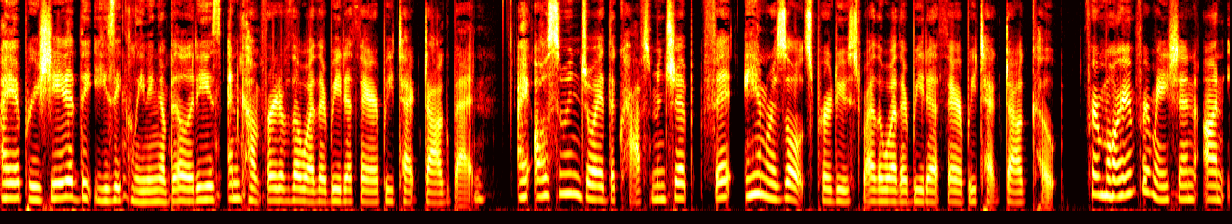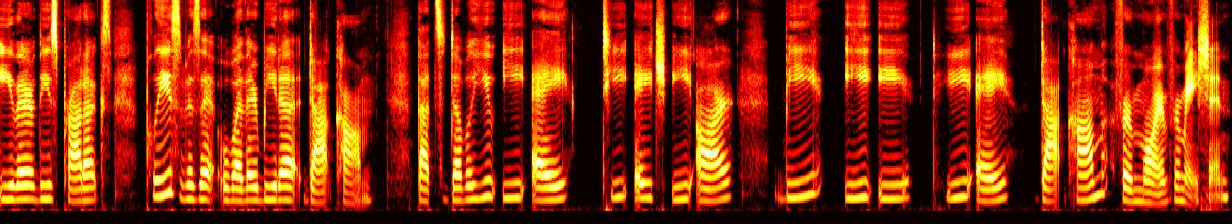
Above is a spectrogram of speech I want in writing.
I appreciated the easy cleaning abilities and comfort of the WeatherBeeta Therapy Tech dog bed. I also enjoyed the craftsmanship, fit, and results produced by the WeatherBeeta Therapy Tech dog coat. For more information on either of these products, please visit weatherbeeta.com. That's W E A T H E R B E E pa.com for more information.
